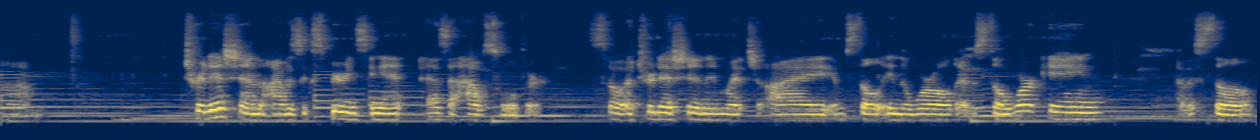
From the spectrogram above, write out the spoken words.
um, tradition, I was experiencing it as a householder. So a tradition in which I am still in the world, I was still working, I was still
